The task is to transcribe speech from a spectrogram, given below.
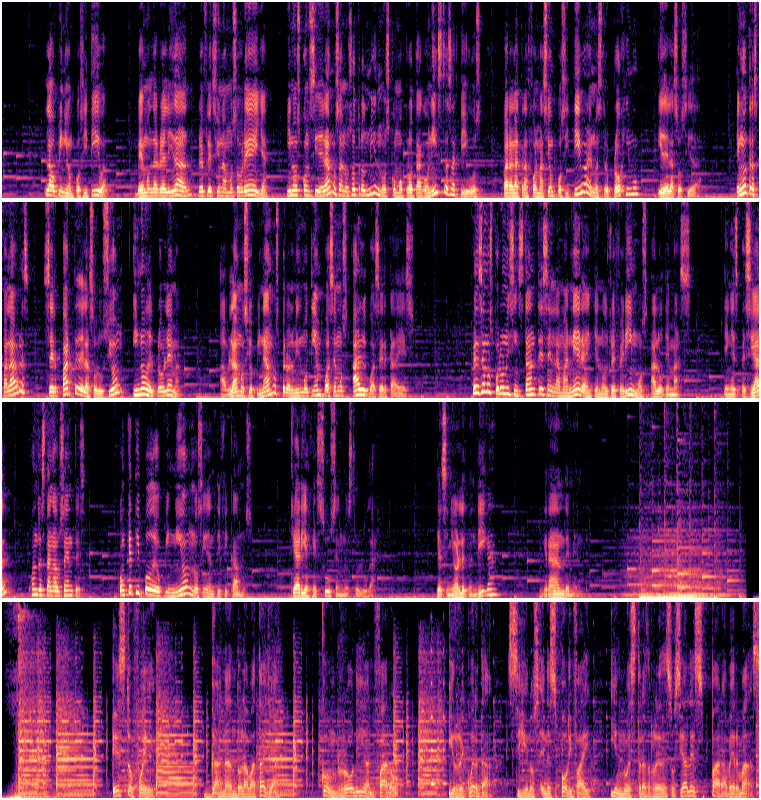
la opinión positiva. Vemos la realidad, reflexionamos sobre ella y nos consideramos a nosotros mismos como protagonistas activos para la transformación positiva de nuestro prójimo y de la sociedad. En otras palabras, ser parte de la solución y no del problema. Hablamos y opinamos, pero al mismo tiempo hacemos algo acerca de eso. Pensemos por unos instantes en la manera en que nos referimos a los demás, en especial cuando están ausentes? ¿Con qué tipo de opinión nos identificamos? ¿Qué haría Jesús en nuestro lugar? Que el Señor les bendiga grandemente. Esto fue Ganando la batalla con Ronnie Alfaro. Y recuerda, síguenos en Spotify y en nuestras redes sociales para ver más.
